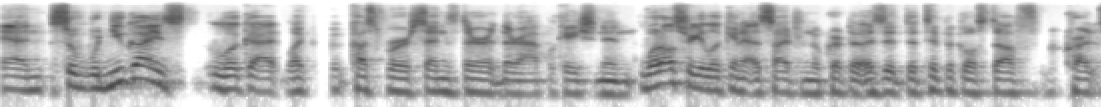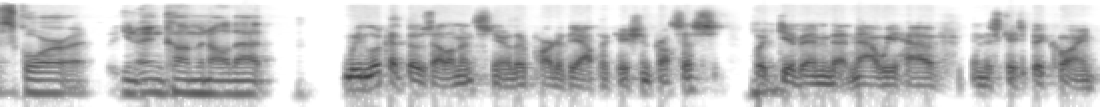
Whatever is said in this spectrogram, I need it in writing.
And so when you guys look at like a customer sends their their application in, what else are you looking at aside from the crypto? Is it the typical stuff, credit score, you know, income and all that? We look at those elements, you know, they're part of the application process. But mm-hmm. given that now we have, in this case, Bitcoin,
